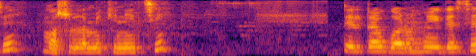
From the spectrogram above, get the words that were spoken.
যে মশলা মেখে নিয়েছি। তেলটাও গরম হয়ে গেছে।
